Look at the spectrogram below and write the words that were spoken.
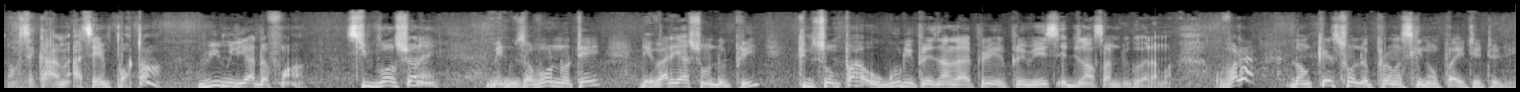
Donc c'est quand même assez important, 8 milliards de francs subventionnés. Mais nous avons noté des variations de prix qui ne sont pas au goût du président de la République, du Premier ministre et de l'ensemble du gouvernement. Voilà, donc quelles sont les promesses qui n'ont pas été tenues?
